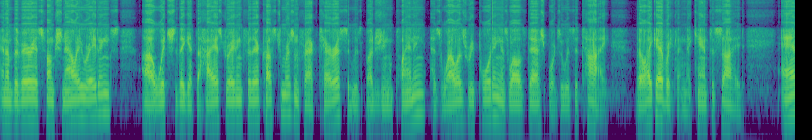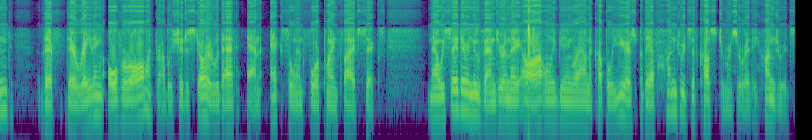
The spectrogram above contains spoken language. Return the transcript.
And of the various functionality ratings, uh, which they get the highest rating for their customers. In fact, Acterys, it was budgeting and planning, as well as reporting, as well as dashboards. It was a tie. They're like everything. They can't decide. And their, their rating overall, I probably should have started with that, an excellent 4.56. Now, we say they're a new vendor, and they are, only being around a couple of years, but they have hundreds of customers already, hundreds.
